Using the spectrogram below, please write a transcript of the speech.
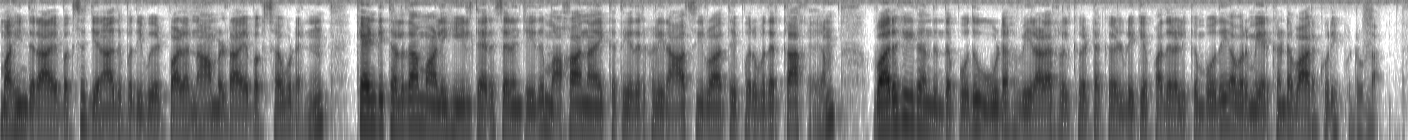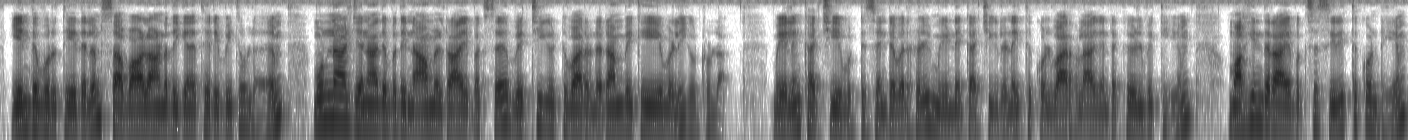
மஹிந்த ராயபக்ச ஜனாதிபதி வேட்பாளர் நாமல் ராயபக்சவுடன் கேண்டி தலதா மாளிகையில் தரிசனம் செய்து மகாநாயக்க தேர்தல்களின் ஆசீர்வாதத்தை பெறுவதற்காக வருகை தந்திருந்த போது ஊடகவியலாளர்கள் கேட்ட கேள்விக்கு பதிலளிக்கும் போதே அவர் மேற்கண்டவாறு குறிப்பிட்டுள்ளார். எந்த ஒரு தேர்தலும் சவாலானது என தெரிவித்துள்ள முன்னாள் ஜனாதிபதி நாமல் ராயபக்ச வெற்றியீட்டுவார் என்ற நம்பிக்கையை வெளியிட்டுள்ளார். மேலும் கட்சியை விட்டு சென்றவர்கள் மீண்டும் கட்சியில் இணைத்துக் கொள்வார்களா என்ற கேள்விக்கு மஹிந்த ராயபக்ச சிரித்துக்கொண்டே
